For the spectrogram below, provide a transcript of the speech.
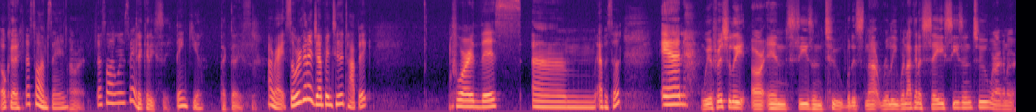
Okay. That's all I'm saying. All right. That's all I want to say. Take it easy. Thank you. Te caes. All right, so we're gonna jump into the topic for this um, episode, and We officially are in season two, but it's not really. We're not gonna say season two. We're not gonna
